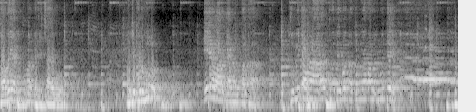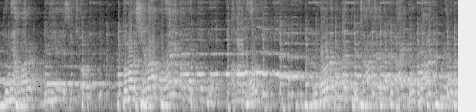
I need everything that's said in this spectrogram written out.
তবেই আমি তোমার কাছে চাইব। বলছে, প্রভু, এ আবার কেমন কথা? তুমি তো আমার আরাধ্য দেবতা, তুমি আমার গুরুদেব। তুমি আমার গৃহে এসেছ। তোমার সেবা করাই আমার কর্তব্য, আমার ধর্ম। ওই বলো না গুরুদেব তুমি যা চাইবে আমি তাই খুলে দেবো।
